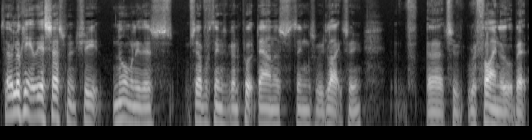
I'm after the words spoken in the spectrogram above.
So looking at the assessment sheet, normally there's several things I'm going to put down as things we'd like to uh, to refine a little bit,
